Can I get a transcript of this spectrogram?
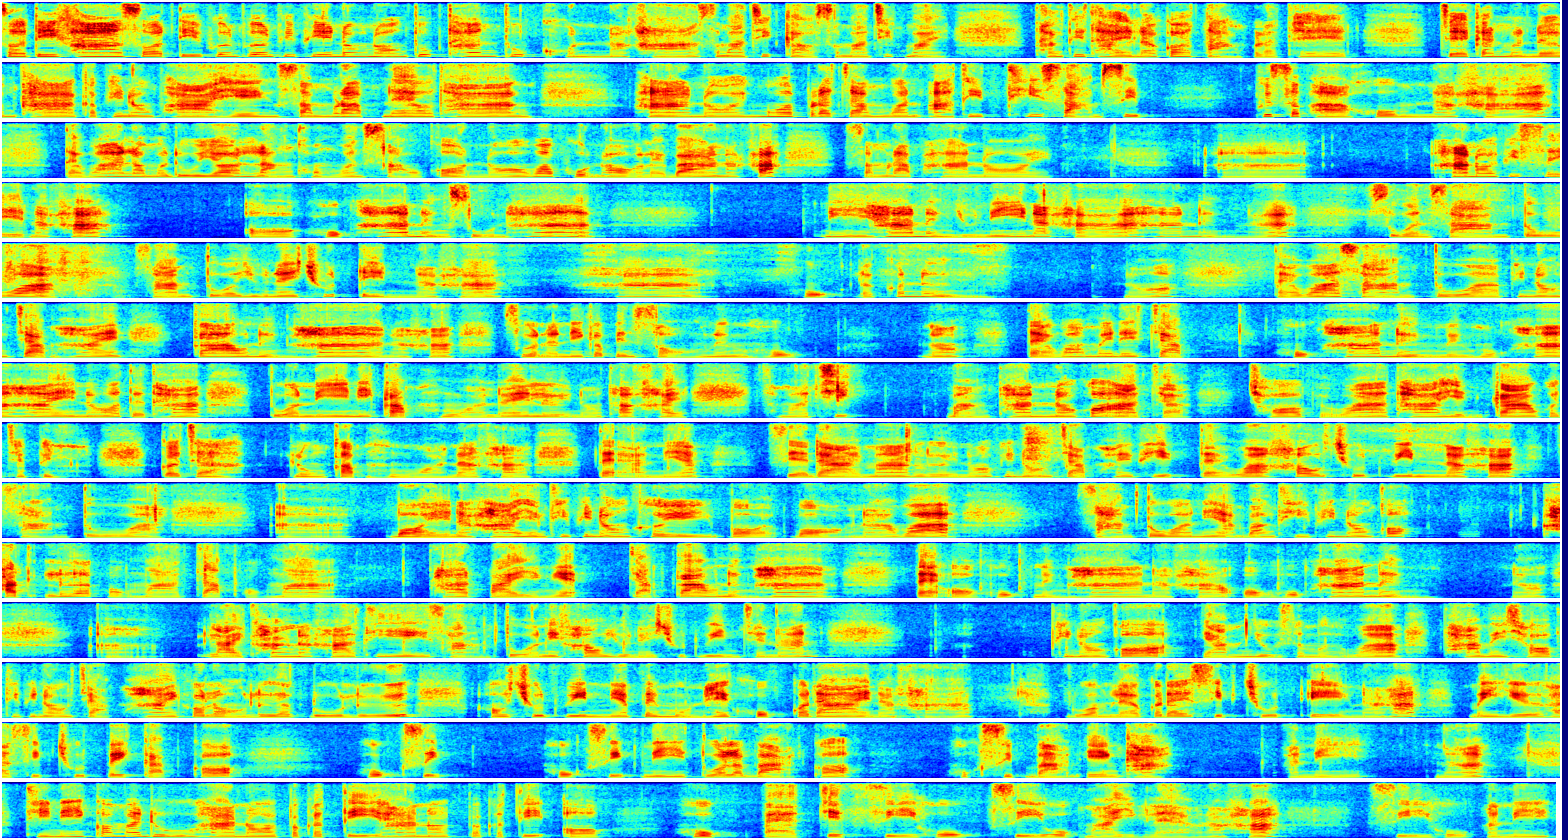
สวัสดีค่ะ สวัสดีเพื่อนเพื่อนพี่พี่ๆน้องๆทุกท่านทุกคนนะคะ สมาชิกเก่าสมาชิกใหม่ ทั้งที่ไทยแล้วก็ต่างประเทศ เจอกันเหมือนเดิมค่ะ กับพี่น้องพาเฮงสำหรับแนวทางฮานอยงวดประจำวันอาทิตย์ที่ 30 พฤษภาคมนะคะ แต่ว่าเรามาดูย้อนหลังของวันเสาร์ก่อนเนาะว่าผลออกอะไรบ้างนะคะสำหรับฮานอยฮานอยพิเศษนะคะ ออก 65105 นี่ห้าหนึ่งอยู่นี่นะคะห้าหนึ่งนะ ส่วนสามตัวสามตัวอยู่ในชุดเด่นนะคะห้าหกแล้วก็หนึ่งเนาะแต่ว่าสามตัวพี่น้องจับให้เก้าหนึ่งห้านะคะ ส่วนอันนี้ก็เป็นสองหนึ่งหกเนาะแต่ว่าไม่ได้จับหกห้าหนึ่งหนึ่งหกห้าให้เนาะแต่ถ้าตัวนี้นี่กลับหัวได้เลยเนาะถ้าใครสมาชิกบางท่านเนาะก็อาจจะชอบแบบว่าถ้าเห็นเก้าก็จะเป็นก็จะลงกลับหัวนะคะ แต่อันเนี้ย เสียดายมากเลยเนาะพี่น้องจับให้ผิด แต่ว่าเข้าชุดวินนะคะสามตัวบ่อยนะคะ อย่างที่พี่น้องเคยบอกบอกนะว่าสามตัวเนี่ย บางทีพี่น้องก็คัดเลือกออกมาจับออกมา พลาดไปอย่างเงี้ยจับ 915 แต่ออก 615 นะคะ ออก 651 เนาะอ่าหลายครั้งนะคะที่ 3 ตัวนี่เข้าอยู่ในชุดวิน ฉะนั้น พี่น้องก็ย้ำอยู่เสมอว่า ถ้าไม่ชอบที่พี่น้องจับให้ก็ลองเลือกดูหรือเอาชุดวินเนี้ยไปหมุนให้ครบก็ได้นะคะ รวมแล้วก็ได้ 10 ชุดเองนะคะ ไม่เยอะค่ะ 10 ชุดไปกลับก็ 60 60 นี่ตัวละบาทก็ 60 บาทเองค่ะ อันนี้นะ ทีนี้ก็มาดูฮานอยปกติฮานอยปกติออก 6 8 7 4 6 4 6 มาอีกแล้วนะคะ 4 6 อันนี้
